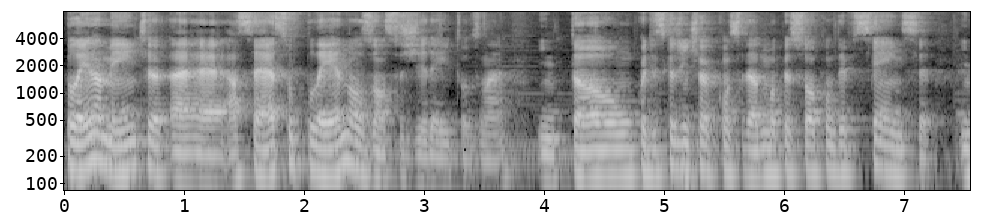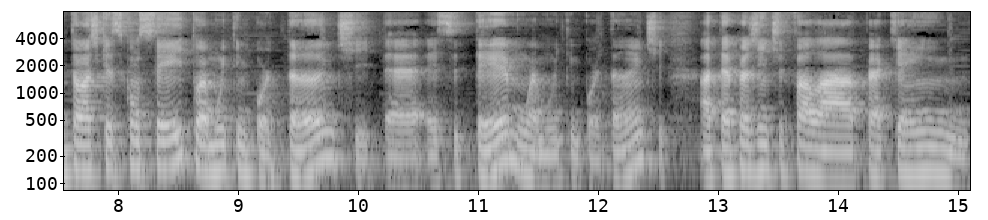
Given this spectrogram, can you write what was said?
plenamente, é, é, acesso pleno aos nossos direitos, né? Então, por isso que a gente é considerado uma pessoa com deficiência. Então, acho que esse conceito é muito importante, é, esse termo é muito importante, até para a gente falar para quem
